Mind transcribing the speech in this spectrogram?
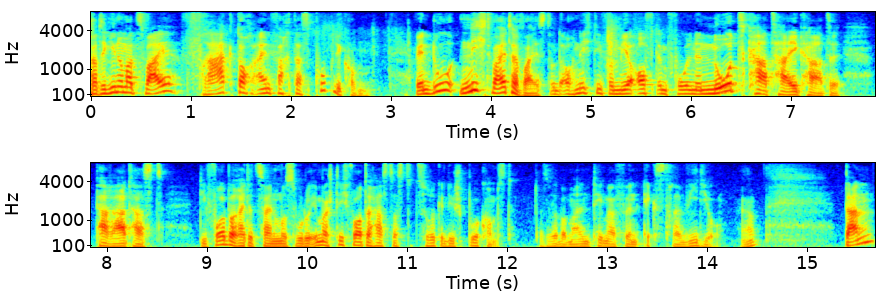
Strategie Nummer zwei, frag doch einfach das Publikum. Wenn du nicht weiter weißt und auch nicht die von mir oft empfohlene Notkarteikarte parat hast, die vorbereitet sein muss, wo du immer Stichworte hast, dass du zurück in die Spur kommst. Das ist aber mal ein Thema für ein extra Video. Ja. Dann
